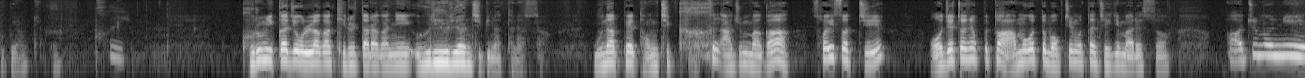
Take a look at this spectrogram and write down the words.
누구야? 거의. 구름 위까지 올라가 길을 따라가니 으리으리한 집이 나타났어. 문 앞에 덩치 큰 아줌마가 서 있었지. 어제 저녁부터 아무것도 먹지 못한 잭이 말했어. 아주머니,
